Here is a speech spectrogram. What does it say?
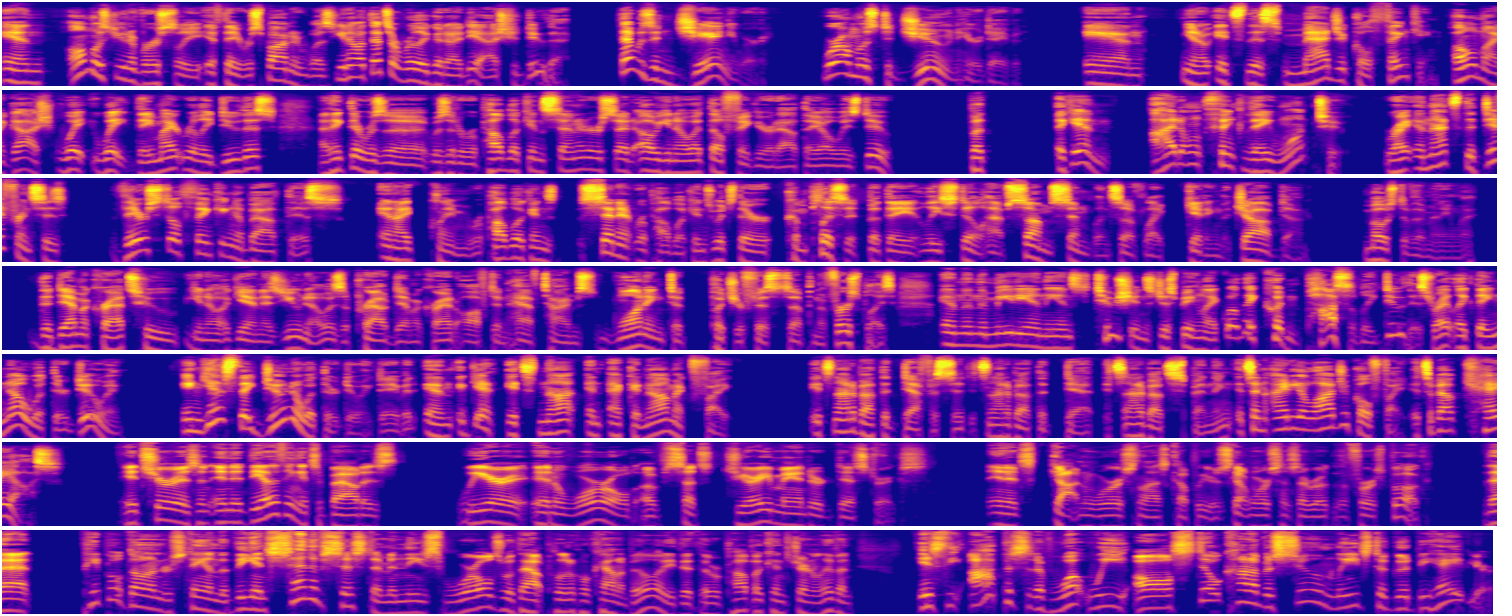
And almost universally, if they responded, was, you know what, that's a really good idea. I should do that. That was in January. We're almost to June here, David. And you know, it's this magical thinking. Oh my gosh, wait, wait, they might really do this. I think there was a was it a Republican senator said, "Oh, you know what? They'll figure it out. They always do." But again, I don't think they want to, right? And that's the difference is they're still thinking about this and I claim Republicans, Senate Republicans, which they're complicit, but they at least still have some semblance of like getting the job done. Most of them anyway the Democrats, who, you know, again, as you know, as a proud Democrat, often have times wanting to put your fists up in the first place. And then the media and the institutions just being like, well, they couldn't possibly do this, right? Like they know what they're doing. And yes, they do know what they're doing, David. And again, it's not an economic fight. It's not about the deficit. It's not about the debt. It's not about spending. It's an ideological fight. It's about chaos. It sure is. And, and it, the other thing it's about is we are in a world of such gerrymandered districts and it's gotten worse in the last couple years. It's gotten worse since I wrote the first book. That people don't understand that the incentive system in these worlds without political accountability that the Republicans generally live in is the opposite of what we all still kind of assume leads to good behavior.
